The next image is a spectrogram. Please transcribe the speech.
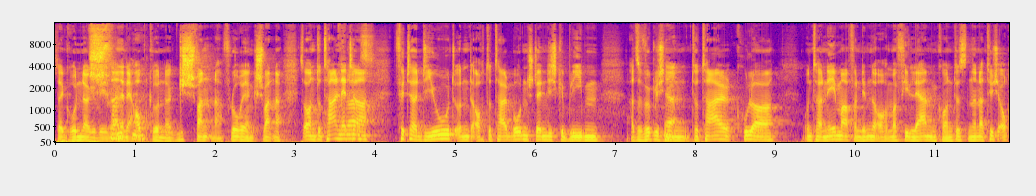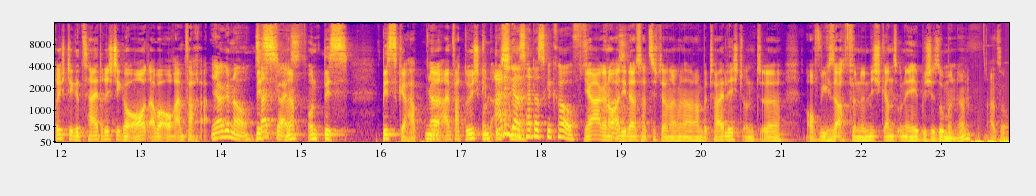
Ist der Gründer gewesen, einer der. Hauptgründer. Gschwandner, Florian Gschwandner. Ist auch ein total netter, Krass. fitter Dude und auch total bodenständig geblieben. Also wirklich ein Ja. total cooler Unternehmer, von dem du auch immer viel lernen konntest. Ne? Natürlich auch richtige Zeit, richtiger Ort, aber auch einfach Ja, genau. Biss, ne? Zeitgeist. und Biss, Biss gehabt. Ja. Ne? Einfach Und durchgebissen. Adidas hat das gekauft. ja, genau, Krass. Adidas hat sich dann daran beteiligt und äh, auch, wie gesagt, für eine nicht ganz unerhebliche Summe. Ne? Also,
